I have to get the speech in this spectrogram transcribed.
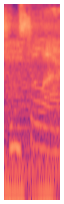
Jason Salam.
